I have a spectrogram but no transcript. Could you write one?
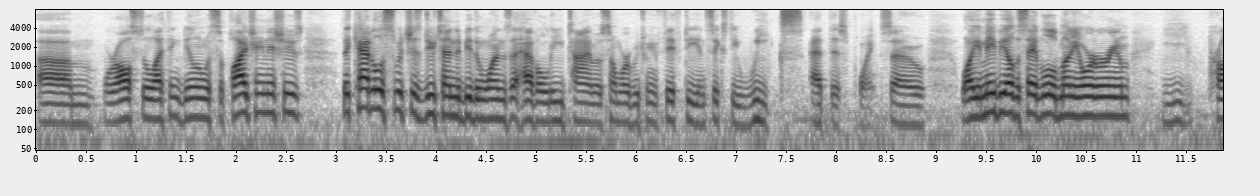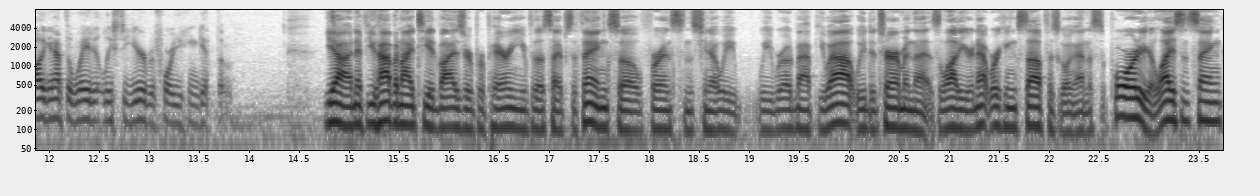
um, we're all still, I think, dealing with supply chain issues. The Catalyst switches do tend to be the ones that have a lead time of somewhere between 50 and 60 weeks at this point. So while you may be able to save a little money ordering them, you're probably gonna have to wait at least a year before you can get them. Yeah, and if you have an IT advisor preparing you for those types of things, so for instance, you know, we we roadmap you out, we determine that a lot of your networking stuff is going on to support or your licensing,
